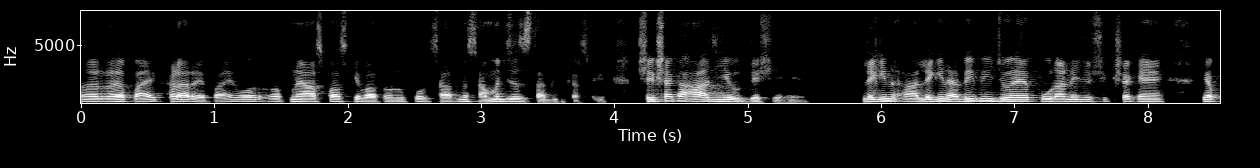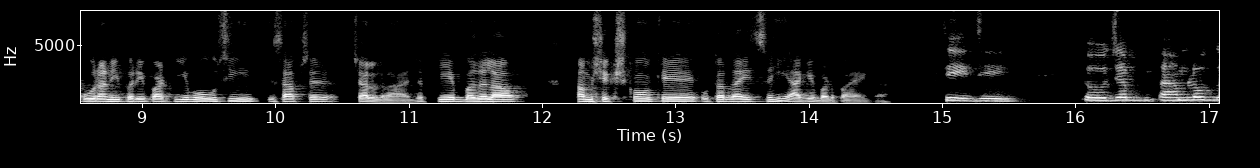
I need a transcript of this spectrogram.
रह पाए खड़ा रह पाए और अपने आसपास के वातावरण को साथ में सामंजस्य स्थापित कर सके। शिक्षा का आज ये उद्देश्य है। लेकिन लेकिन अभी भी जो है पुराने जो शिक्षक हैं या पुरानी परिपाटी है वो उसी हिसाब से चल रहा है जबकि ये बदलाव हम शिक्षकों के उत्तरदायित्व से ही आगे बढ़ पाएगा। जी जी। तो जब हम लोग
